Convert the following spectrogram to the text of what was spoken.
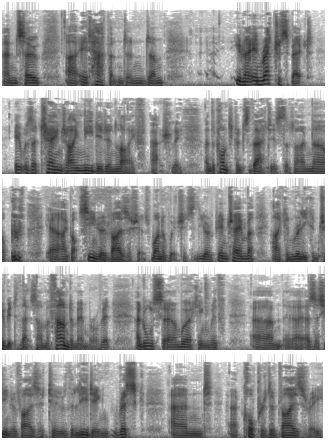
And so uh, it happened. And, um, you know, in retrospect, it was a change I needed in life, actually. And the consequence of that is that I'm now, uh, I've got senior advisorships, one of which is the European Chamber. I can really contribute to that, so I'm a founder member of it. And also I'm working with, um, uh, as a senior advisor to the leading risk and uh, corporate advisory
